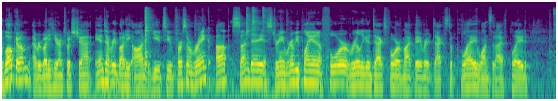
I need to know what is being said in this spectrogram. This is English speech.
And welcome everybody here in Twitch chat and everybody on YouTube for some Rank Up Sunday stream. We're going to be playing four really good decks, four of my favorite decks to play, ones that I've played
